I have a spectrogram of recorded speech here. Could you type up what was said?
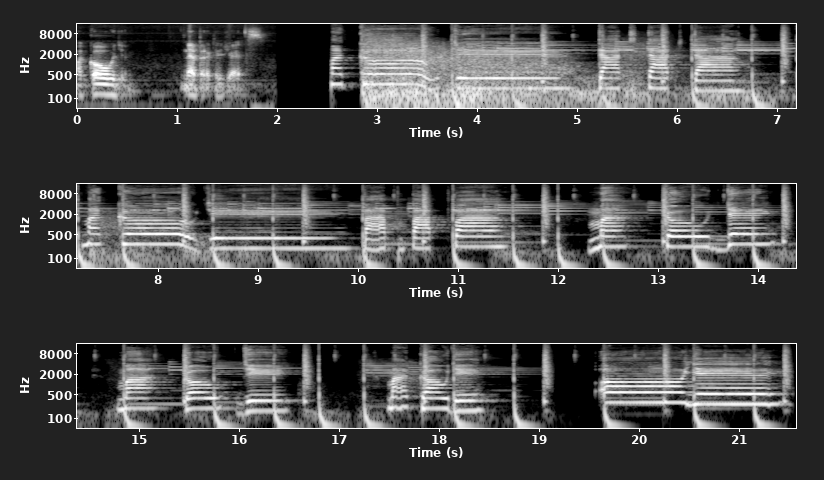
Макоуді. Не переключайтесь. Макоуді, да-да-да-да. câu gì? Má câu gì? Oh yeah.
